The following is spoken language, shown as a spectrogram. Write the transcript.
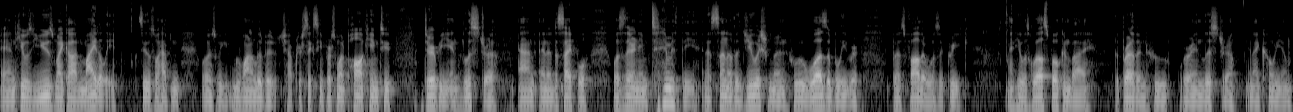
and he was used by God mightily. See, this will happen as we move on a little bit, chapter 16, verse 1. Paul came to Derbe and Lystra, and, and a disciple was there named Timothy, and the son of the Jewish man who was a believer, but his father was a Greek and he was well spoken by the brethren who were in Lystra and Iconium.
